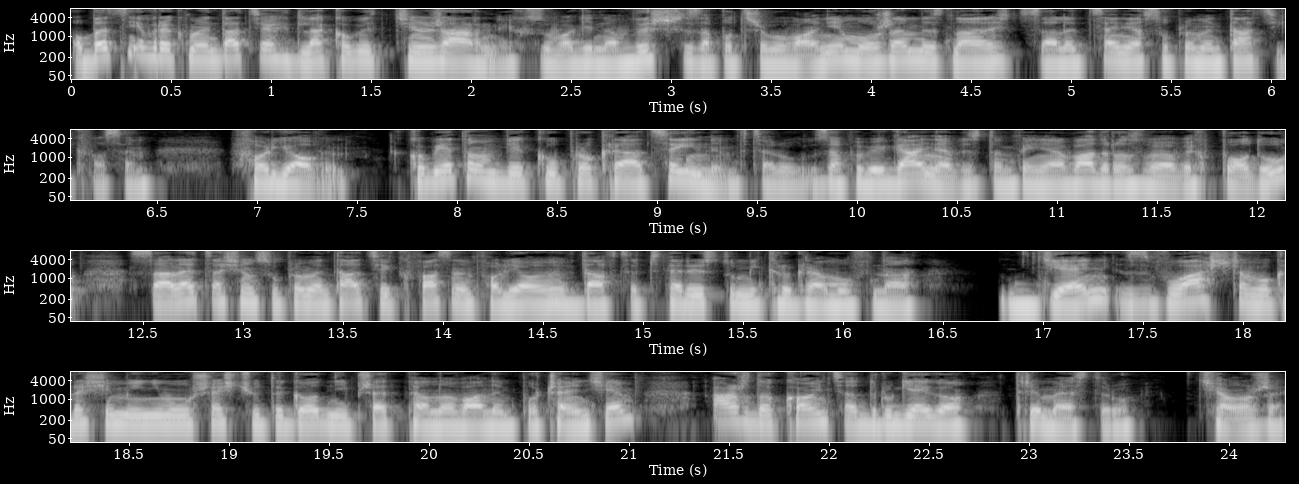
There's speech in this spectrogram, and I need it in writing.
Obecnie w rekomendacjach dla kobiet ciężarnych z uwagi na wyższe zapotrzebowanie możemy znaleźć zalecenia suplementacji kwasem foliowym. Kobietom w wieku prokreacyjnym w celu zapobiegania wystąpienia wad rozwojowych płodu zaleca się suplementację kwasem foliowym w dawce 400 mikrogramów na dzień, zwłaszcza w okresie minimum 6 tygodni przed planowanym poczęciem, aż do końca drugiego trymestru ciąży.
